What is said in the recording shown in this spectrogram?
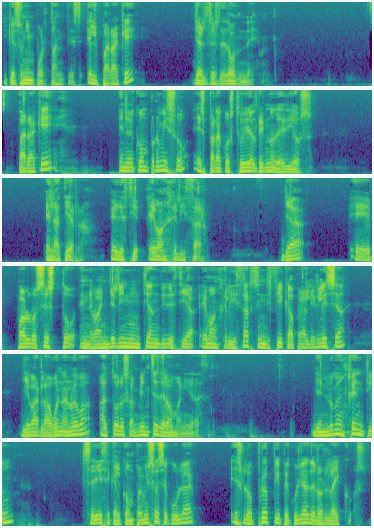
y que son importantes. El para qué y el desde dónde. ¿Para qué? En el compromiso es para construir el reino de Dios en la tierra, es decir, evangelizar. Ya eh, Pablo VI en Evangelii Nuntiandi decía, evangelizar significa para la Iglesia llevar la buena nueva a todos los ambientes de la humanidad. Y en Lumen Gentium se dice que el compromiso secular es lo propio y peculiar de los laicos.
